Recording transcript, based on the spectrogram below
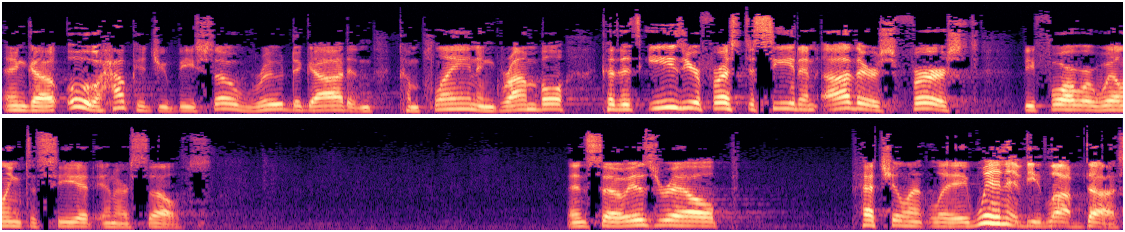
and go, Ooh, how could you be so rude to God and complain and grumble? Because it's easier for us to see it in others first before we're willing to see it in ourselves. And so Israel petulantly, When have you loved us?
